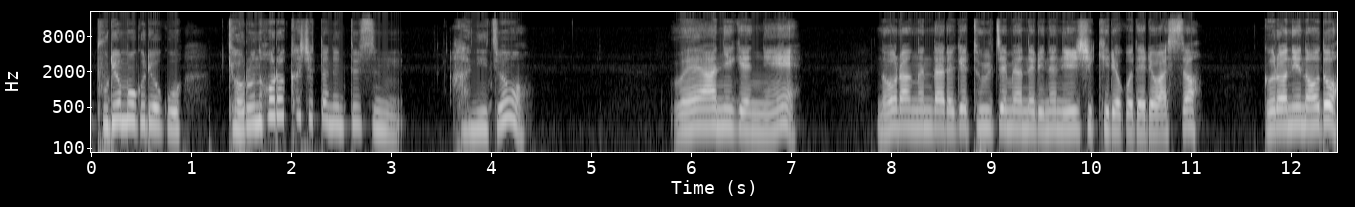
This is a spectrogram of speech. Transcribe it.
부려먹으려고 결혼 허락하셨다는 뜻은 아니죠? 왜 아니겠니? 너랑은 다르게 둘째 며느리는 일 시키려고 데려왔어. 그러니 너도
